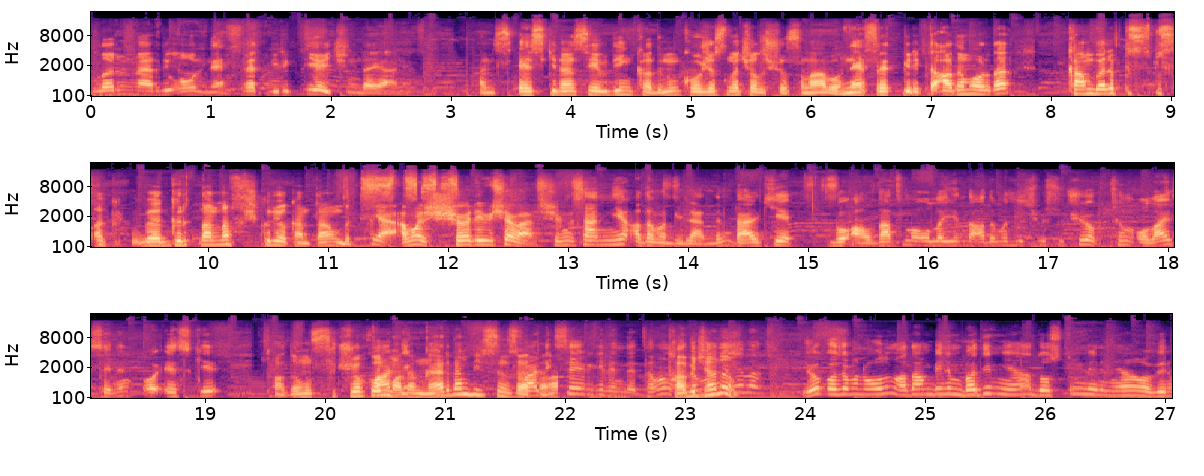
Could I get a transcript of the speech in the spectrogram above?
yılların verdiği o nefret birikti ya içinde yani. Hani eskiden sevdiğin kadının kocasına çalışıyorsun abi o nefret birikti. Adam orada kan böyle pıs pıs ak- böyle gırtlağından fışkırıyor kan tamam mı? Tıs. Ya ama şöyle bir şey var. Şimdi sen niye adama bilendin? Belki bu aldatma olayında adamın hiçbir suçu yok. Tüm olay senin o eski Adamın suçu yok oğlum adam nereden bilsin zaten? Farklı sevgilinde tamam mı? Tabii canım. niye ben- Yok o zaman oğlum adam benim buddy'm ya. Dostum benim ya. O benim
